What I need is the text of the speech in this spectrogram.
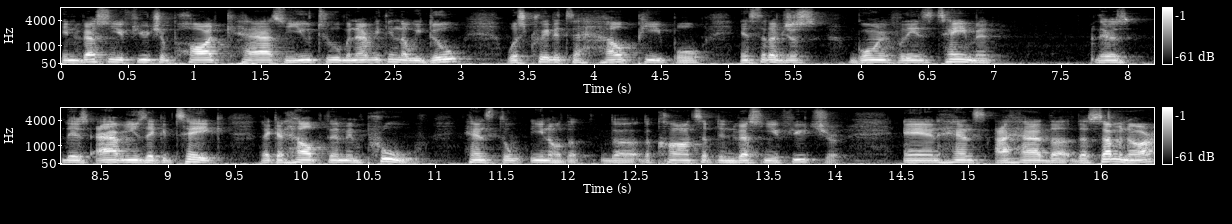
Invest in Your Future podcast and YouTube and everything that we do was created to help people instead of just going for the entertainment. There's there's avenues they could take that could help them improve. Hence the you know the the, the concept invest in your future. And hence I had the, the seminar.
